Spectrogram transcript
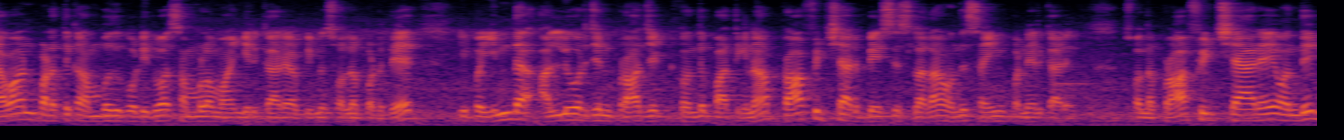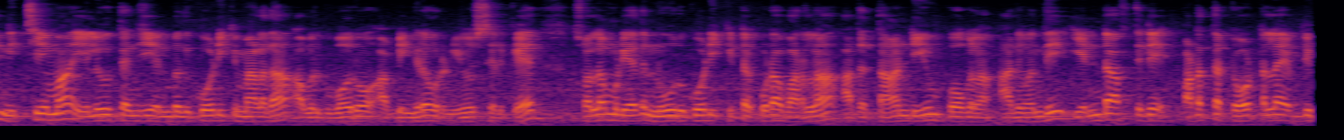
ஜவான் படத்துக்கு ஐம்பது கோடி ரூபா சம்பளம் வாங்கியிருக்காரு அப்படின்னு சொல்லப்படுது. இப்போ இந்த அல்லு அர்ஜுன் ப்ராஜெக்ட் வந்து பார்த்தீங்கன்னா ப்ராஃபிட் ஷேர் பேசிஸில் தான் வந்து சைன் பண்ணியிருக்காரு. ஸோ அந்த ப்ராஃபிட் ஷேரே வந்து நிச்சயமாக எழுபத்தஞ்சு எண்பது கோடிக்கு மேலே தான் அவருக்கு வரும் அப்படிங்கிற ஒரு நியூஸ் இருக்கு. சொல்ல முடியாது நூறு கோடி கிட்ட கூட வரலாம். அதை தாண்டியும் போகலாம். அது வந்து எண்ட் ஆஃப் தி டே படத்தை டோட்டலாக எப்படி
